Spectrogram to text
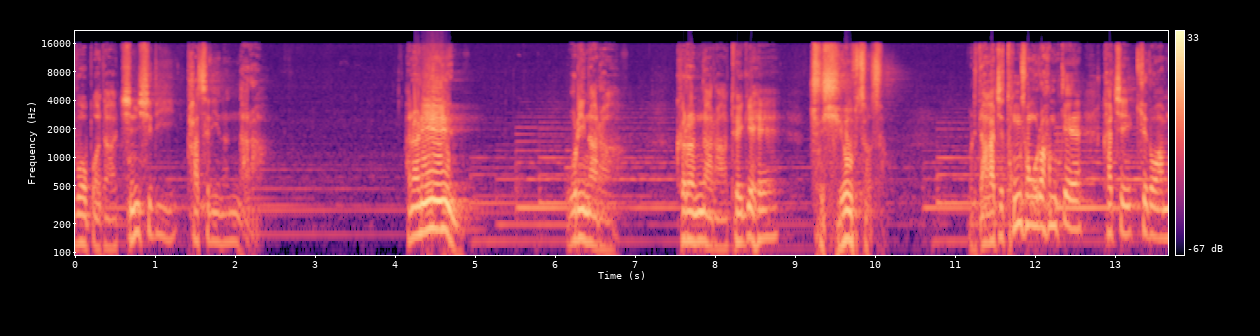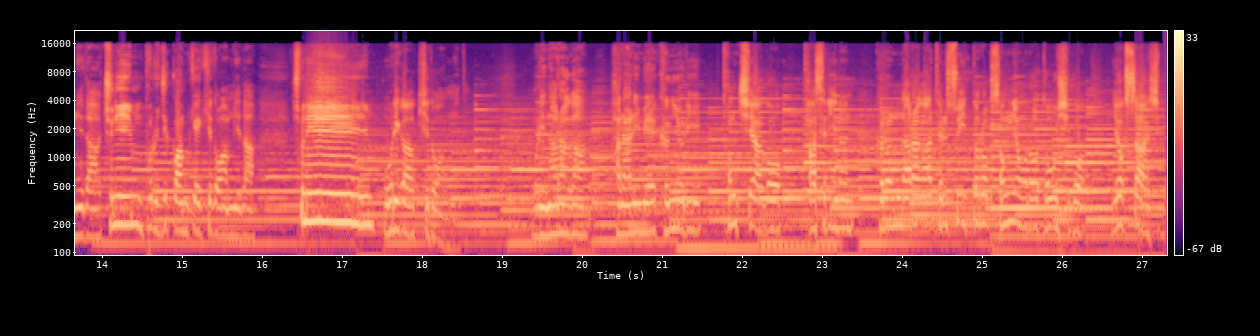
무엇보다 진실이 다스리는 나라. 하나님, 우리나라 그런 나라 되게 해 주시옵소서. 우리 다 같이 통성으로 함께 같이 기도합니다. 주님 부르짖고 함께 기도합니다. 주님 우리가 기도합니다. 우리나라가 하나님의 긍휼이 통치하고 다스리는 그런 나라가 될 수 있도록 성령으로 도우시고 역사하시고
